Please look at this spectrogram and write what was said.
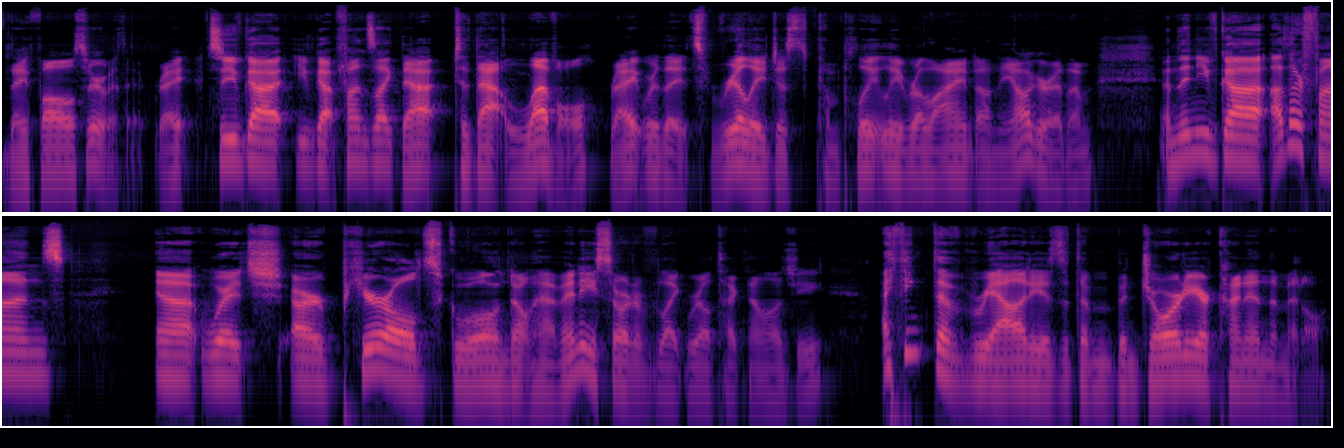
they follow through with it, right? So you've got you've got funds like that to that level, right, where it's really just completely reliant on the algorithm, and then you've got other funds uh, which are pure old school and don't have any sort of like real technology. I think the reality is that the majority are kind of in the middle.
